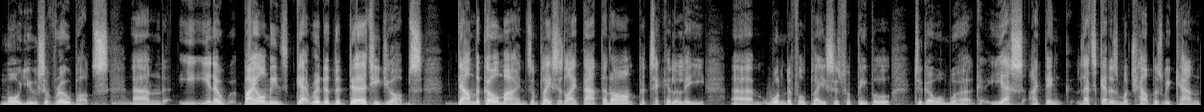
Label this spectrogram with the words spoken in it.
more use of robots. Mm. And you know, by all means, get rid of the dirty jobs down the coal mines and places like that that aren't particularly um, wonderful places for people to go and work. Yes, I think let's get as much help as we can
